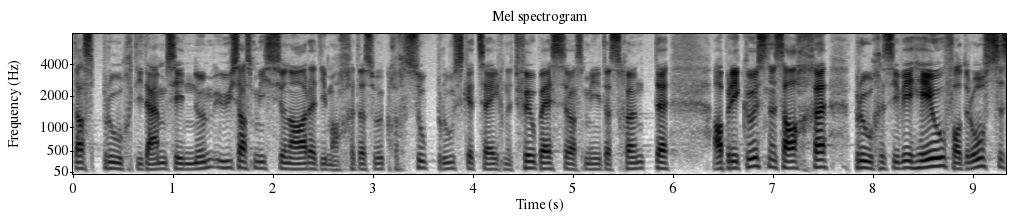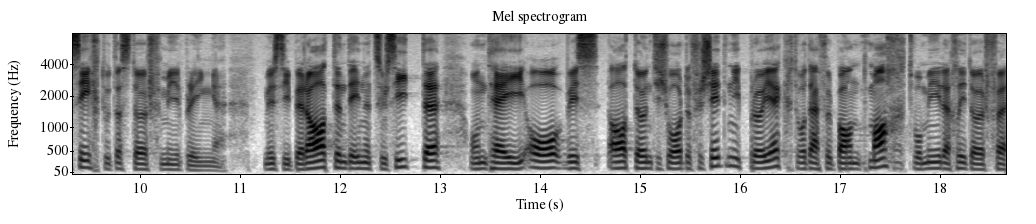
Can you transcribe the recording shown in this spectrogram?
Das braucht in dem Sinn nicht mehr uns als Missionare. Die machen das wirklich super ausgezeichnet, viel besser, als wir das könnten. Aber in gewissen Sachen brauchen sie wie Hilfe oder Aussensicht und das dürfen wir bringen. Wir sind beratend ihnen zur Seite und haben auch, wie es angetönt wurde, verschiedene Projekte, die der Verband macht, wo wir ein bisschen dürfen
